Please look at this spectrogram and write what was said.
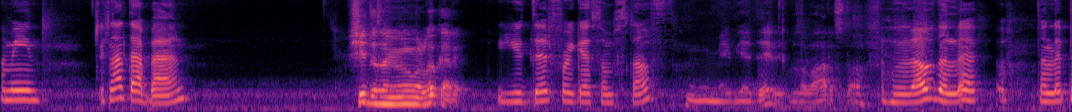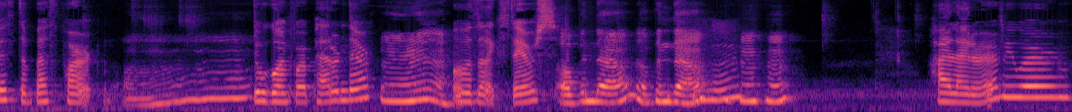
I mean, it's not that bad. She doesn't even want to look at it. You did forget some stuff. Maybe I did. It was a lot of stuff. Love the lip. The lip is the best part. Uh, You were going for a pattern there? yeah. Or was it like stairs? Up and down, up and down. Uh-huh. Highlighter everywhere.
